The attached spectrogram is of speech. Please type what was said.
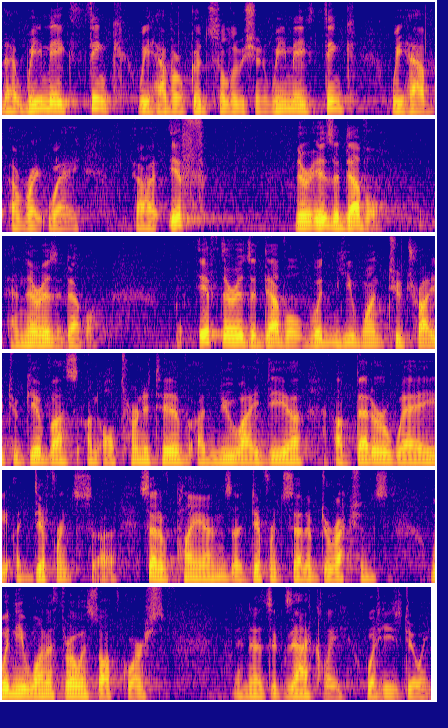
that we may think we have a good solution, we may think we have a right way. Uh, if there is a devil, and there is a devil, but if there is a devil, wouldn't he want to try to give us an alternative, a new idea, a better way, a different uh, set of plans, a different set of directions? Wouldn't he want to throw us off course? And that's exactly what he's doing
